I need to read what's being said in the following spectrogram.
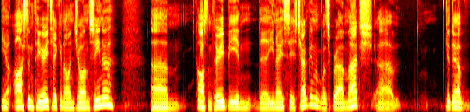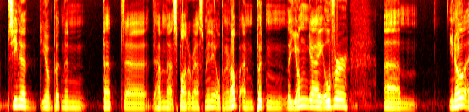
you know, Austin Theory taking on John Cena. Um, Austin Theory being the United States champion was a grand match. Uh, good to have Cena, you know, putting in that uh, having that spot at WrestleMania, opening up and putting the young guy over. Um, you know, uh,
